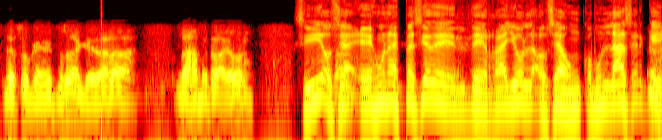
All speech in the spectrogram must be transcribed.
de eso que tú sabes que da la, las ametralladoras. Sí, o sea, es una especie de, rayo, o sea, un, como un láser que,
